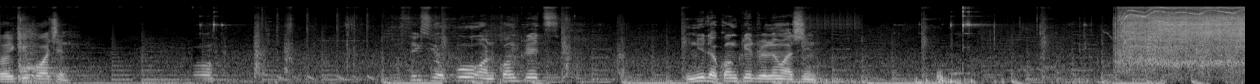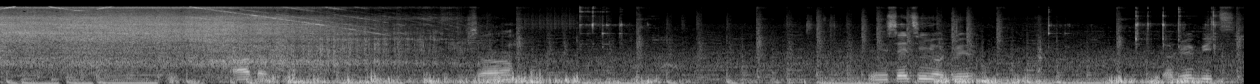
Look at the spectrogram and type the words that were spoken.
So you keep watching. So, to fix your pole on concrete, you need a concrete drilling machine. Okay. So, you insert in your drill, your drill bit.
